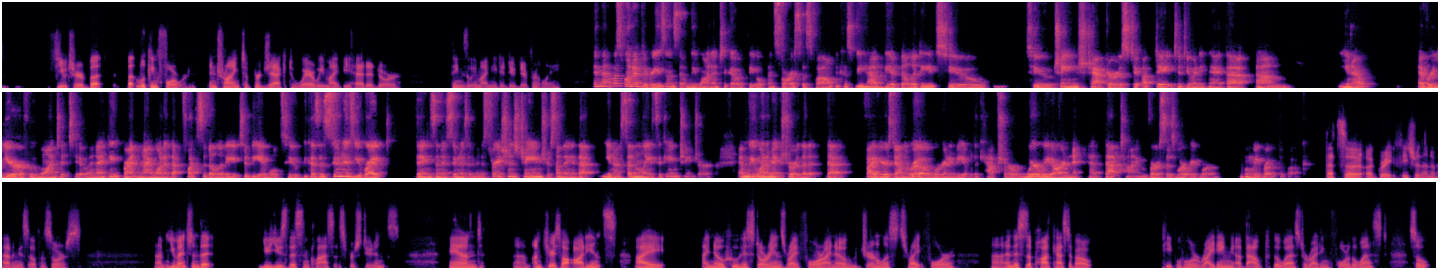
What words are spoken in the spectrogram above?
future, but but looking forward and trying to project where we might be headed or things that we might need to do differently. And that was one of the reasons that we wanted to go with the open source as well, because we have the ability to to change chapters, to update, to do anything like that. Um, you know, every year if we wanted to. And I think Brent and I wanted that flexibility to be able to, because as soon as you write things and as soon as administrations change or something like that, you know, suddenly it's a game changer. And we want to make sure that it, that five years down the road, we're going to be able to capture where we are at that time versus where we were when we wrote the book. That's a, a great feature then of having this open source. Um, you mentioned that you use this in classes for students, and um, I'm curious about audience. I I know who historians write for. I know who journalists write for, uh, and this is a podcast about people who are writing about the West or writing for the West. So,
